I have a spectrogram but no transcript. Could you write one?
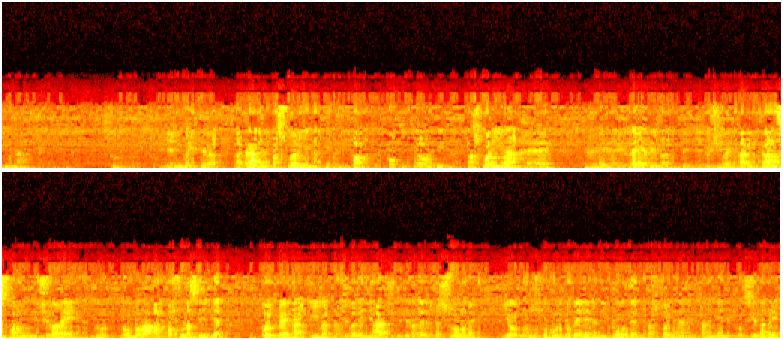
innate. Viene in mente la, la, grande Pasqualina, che era di qua, per pochi chilometri. Pasqualina, eh, eh lei aveva, riusciva a fare il trance quando diceva lei, dondolava un po' sulla sedia e poi lei partiva, faceva dei viaggi, vedeva delle persone. Io conosco molto bene la nipote di Pasqualina che fa il medico insieme a me,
